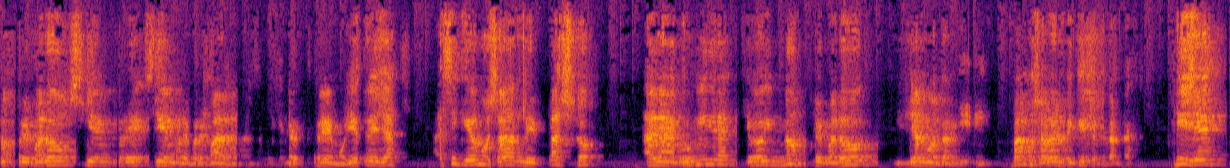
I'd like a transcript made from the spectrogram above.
nos preparó siempre, siempre prepara nuestro cocinero extremo y estrella, así que vamos a darle paso a la comida que hoy nos preparó Guillermo Targhini. Vamos a ver de qué se trata. Guille,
